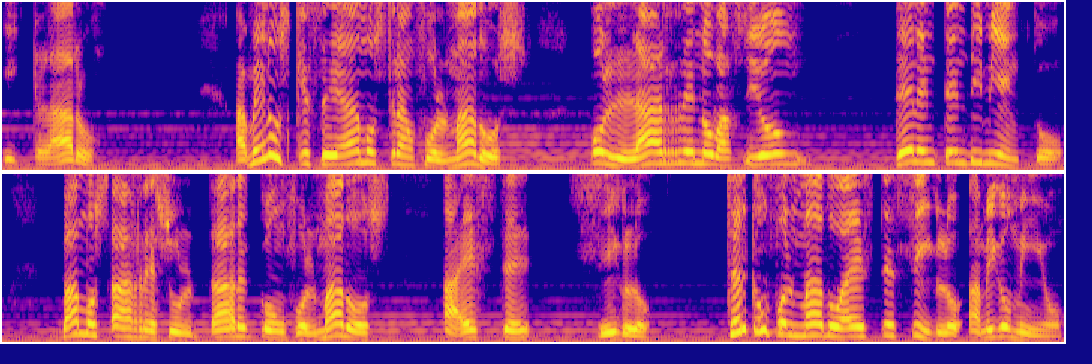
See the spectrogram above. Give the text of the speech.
y claro. A menos que seamos transformados por la renovación del entendimiento, vamos a resultar conformados a este siglo. Ser conformado a este siglo, amigo mío,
